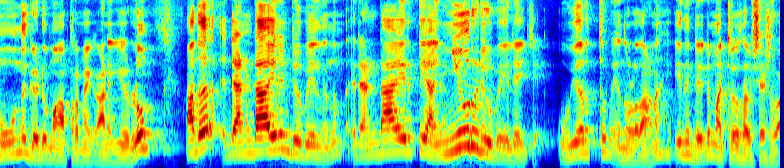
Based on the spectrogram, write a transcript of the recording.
മൂന്ന് ഗഡു മാത്രമേ കാണുകയുള്ളൂ. അത് രണ്ടായിരം രൂപയിൽ നിന്നും രണ്ടായിരത്തി അഞ്ഞൂറ് രൂപയിലേക്ക് ഉയർത്തും എന്നുള്ളതാണ് ഇതിന്റെ ഒരു മറ്റൊരു സവിശേഷത.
